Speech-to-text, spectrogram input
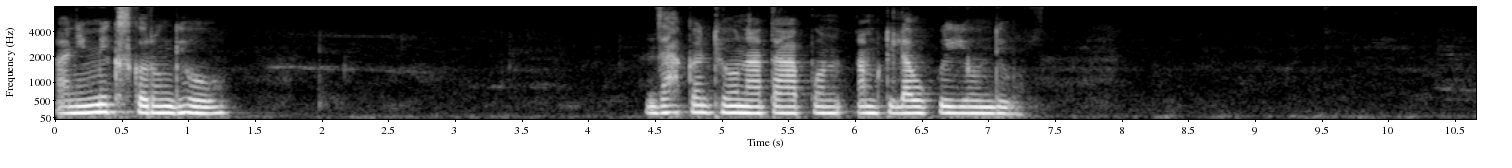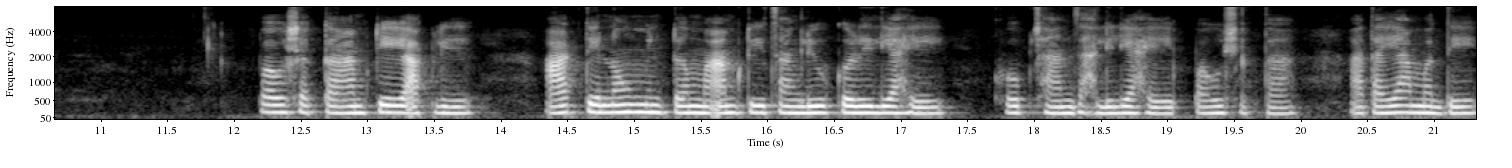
आणि मिक्स करून घेऊ. झाकण ठेवून आता आपण आमटीला उकळी येऊन देऊ. पाहू शकता आमटी आपली आठ ते नऊ मिनटं आमटी चांगली उकळलेली आहे. खूप छान झालेली आहे. पाहू शकता. आता यामध्ये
